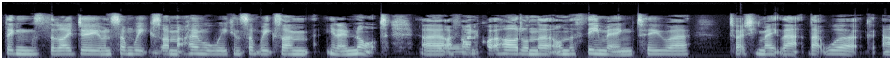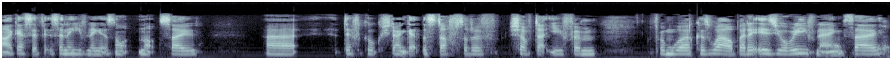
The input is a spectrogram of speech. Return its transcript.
things that I do, and some weeks I'm at home all week, and some weeks I'm, you know, not. Uh, I find it quite hard on the on the theming to uh, to actually make that that work. Uh, I guess if it's an evening, it's not not so uh, difficult because you don't get the stuff sort of shoved at you from from work as well. But it is your evening, so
